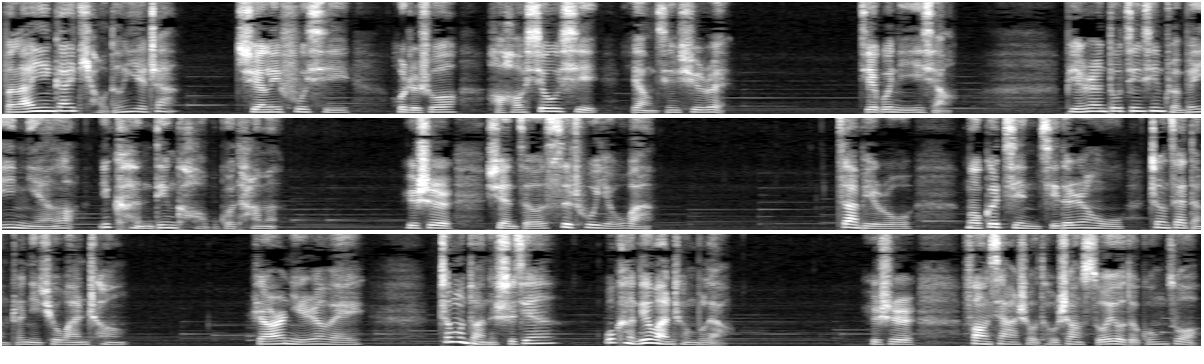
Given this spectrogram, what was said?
本来应该挑灯夜战，全力复习，或者说好好休息，养精蓄锐。结果你一想，别人都精心准备一年了，你肯定考不过他们，于是选择四处游玩。再比如，某个紧急的任务正在等着你去完成。然而，你认为这么短的时间，我肯定完成不了。于是，放下手头上所有的工作，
